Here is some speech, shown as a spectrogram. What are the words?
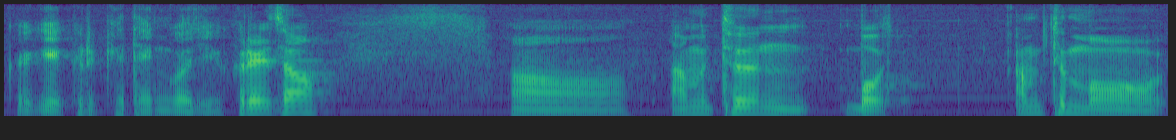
그게 그렇게 된 거지. 그래서 어 아무튼 뭐 아무튼 뭐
